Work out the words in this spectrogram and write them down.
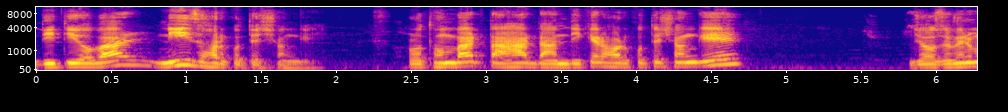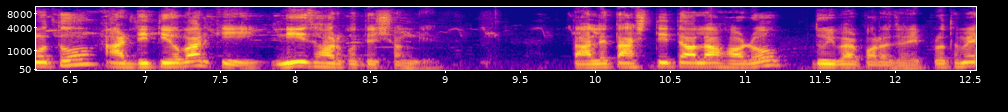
দ্বিতীয়বার নিজ হরকতের সঙ্গে। প্রথমবার তাহার ডান দিকের হরকতের সঙ্গে, যজমের মতো, আর দ্বিতীয়বার কি? নিজ হরকতের সঙ্গে। তাহলে তাস্তিদালা হরফ দুইবার পড়া যায়। প্রথমে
